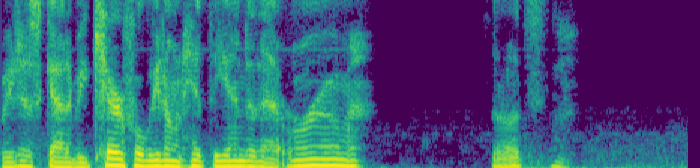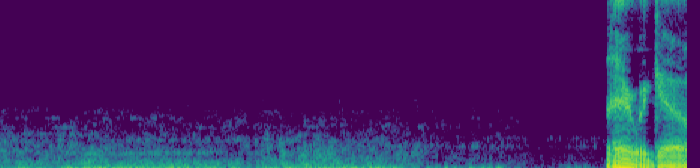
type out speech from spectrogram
we just got to be careful we don't hit the end of that room. So let's There we go.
